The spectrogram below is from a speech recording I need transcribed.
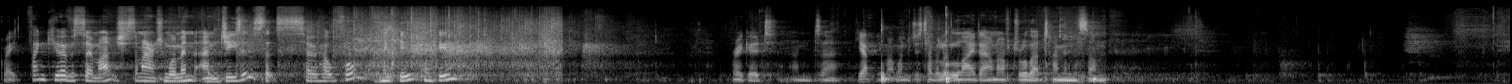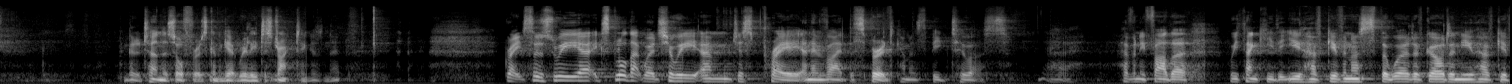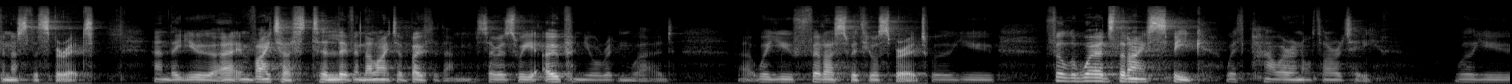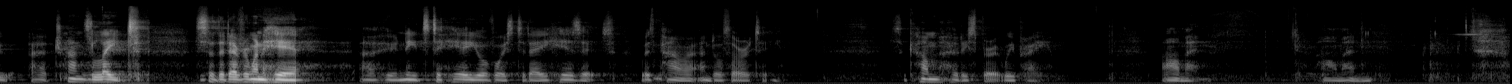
Great. Thank you ever so much, Samaritan woman and Jesus. That's so helpful. Thank you. Thank you. Very good. And uh, yep, you might want to just have a little lie down after all that time in the sun. I'm going to turn this off or it's going to get really distracting, isn't it? Great. So, as we uh, explore that word, shall we um, just pray and invite the Spirit to come and speak to us? Uh, Heavenly Father, we thank you that you have given us the Word of God and you have given us the Spirit, and that you uh, invite us to live in the light of both of them. So, as we open your written Word, uh, will you fill us with your Spirit? Will you fill the words that I speak with power and authority? Will you uh, translate so that everyone here uh, who needs to hear your voice today hears it with power and authority? So, come, Holy Spirit, we pray. Amen. Amen.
